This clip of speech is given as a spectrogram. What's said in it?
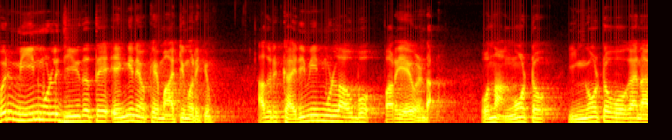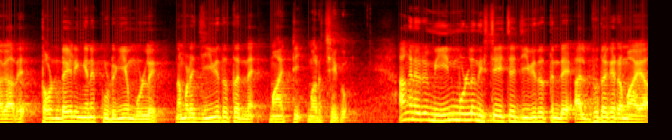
ഒരു മീൻ മുള്ള് ജീവിതത്തെ എങ്ങനെയൊക്കെ മാറ്റിമറിക്കും? അതൊരു കരിമീൻ മുള്ളാവുമ്പോൾ പറയേ വേണ്ട. ഒന്ന് അങ്ങോട്ടോ ഇങ്ങോട്ടോ പോകാനാകാതെ തൊണ്ടയിൽ ഇങ്ങനെ കുടുങ്ങിയ മുള്ള് നമ്മുടെ ജീവിതത്തെ തന്നെ മാറ്റി മറിച്ചേക്കും. അങ്ങനെ ഒരു മീൻ മുള്ള് നിശ്ചയിച്ച ജീവിതത്തിന്റെ അത്ഭുതകരമായ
